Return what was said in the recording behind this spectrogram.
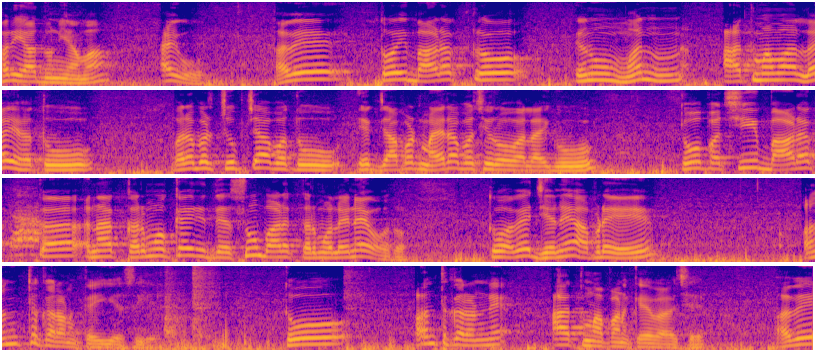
ફરી આ દુનિયામાં આવ્યો. હવે તો એ બાળક તો એનું મન આત્મામાં લય હતું, બરાબર ચૂપચાપ હતું, એક ઝાપટ માર્યા પછી રોવા લાગ્યું. તો પછી બાળકના કર્મો કઈ રીતે, શું બાળક કર્મો લઈને આવ્યો હતો? તો હવે જેને આપણે અંતકરણ કહીએ છીએ, તો અંતકરણને આત્મા પણ કહેવાય છે. હવે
